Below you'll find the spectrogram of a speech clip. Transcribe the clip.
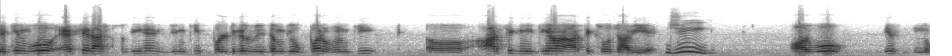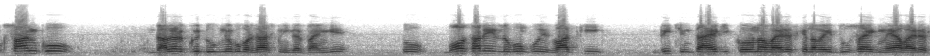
लेकिन वो ऐसे राष्ट्रपति हैं जिनकी पॉलिटिकल विजडम के ऊपर उनकी आर्थिक नीतियाँ और आर्थिक सोच हावी है। जी। और वो इस नुकसान को डॉलर के डूबने को बर्दाश्त नहीं कर पाएँगे। तो बहुत सारे लोगों को इस बात की भी चिंता है कि कोरोना वायरस के अलावा दूसरा एक नया वायरस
